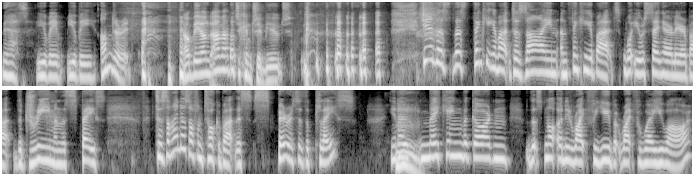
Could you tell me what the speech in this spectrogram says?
Yes, you'll be you'll be under it. I'll be under. I'm happy to contribute. you know, there's there's thinking about design and thinking about what you were saying earlier about the dream and the space. Designers often talk about this spirit of the place. You know, mm. making the garden that's not only right for you but right for where you are.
